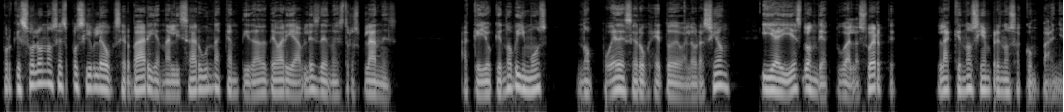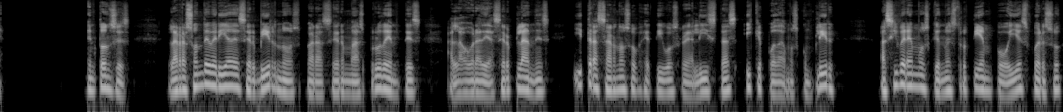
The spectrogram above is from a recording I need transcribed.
porque solo nos es posible observar y analizar una cantidad de variables de nuestros planes. Aquello que no vimos no puede ser objeto de valoración, y ahí es donde actúa la suerte, la que no siempre nos acompaña. Entonces, la razón debería de servirnos para ser más prudentes a la hora de hacer planes y trazarnos objetivos realistas y que podamos cumplir. Así veremos que nuestro tiempo y esfuerzo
